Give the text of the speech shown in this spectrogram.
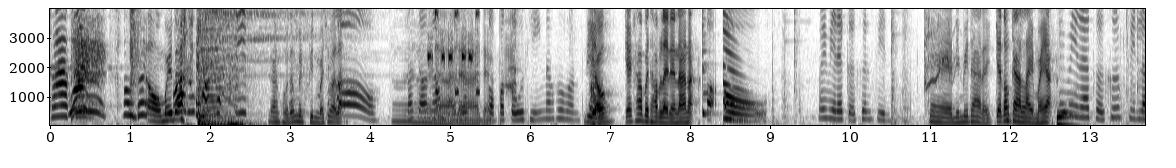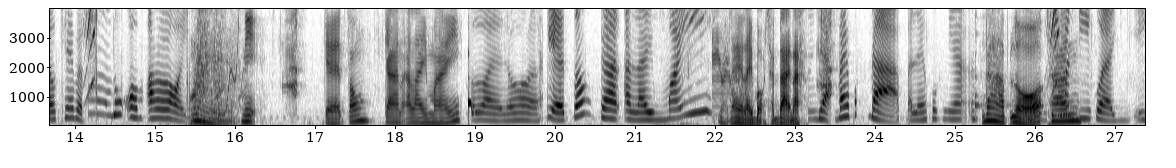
เข้าได้ออกไม่ได้งานผมต้องเป็นฟินมาช่วยแล้วโอ้เราจะเอาน้องผมได้ได้ตบประตูทิ้งนะทุกคนเดี๋ยวแกเข้าไปทำอะไรในนั้นอะโอ้โอ้ไม่มีอะไรเกิดขึ้นฟิน แกนี่ไม่ได้เลย แกต้องการอะไรไหมอะไม่มีอะไรเกิดขึ้นฟินแล้วแค่แบบอืมลูกอมอร่อยแหมนี่ แกต้องการอะไรไหมอร่อยเลยเก๋ต้องการอะไรไหม อยากได้อะไรบอกฉันได้นะ อยากได้พวกดาบอะไรพวกเนี้ย ดาบเหรอที่ฉัมันนดีกว่าไอ้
